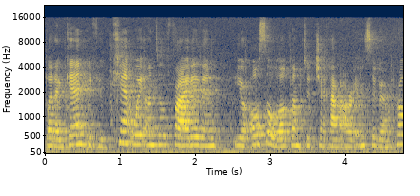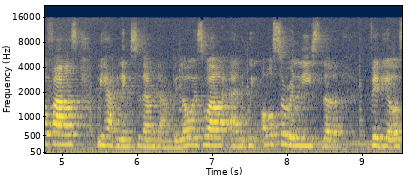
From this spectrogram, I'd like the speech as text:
But again, if you can't wait until Friday, then you're also welcome to check out our Instagram profiles. We have links to them down below as well. And we also release the videos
